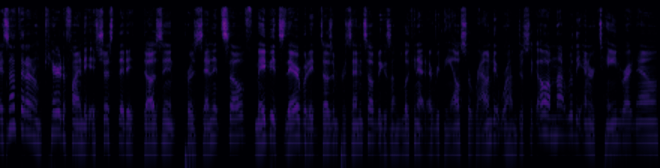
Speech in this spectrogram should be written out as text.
It's not that I don't care to find it. It's just that it doesn't present itself. Maybe it's there, but it doesn't present itself because I'm looking at everything else around it. Where I'm just like, oh, I'm not really entertained right now,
